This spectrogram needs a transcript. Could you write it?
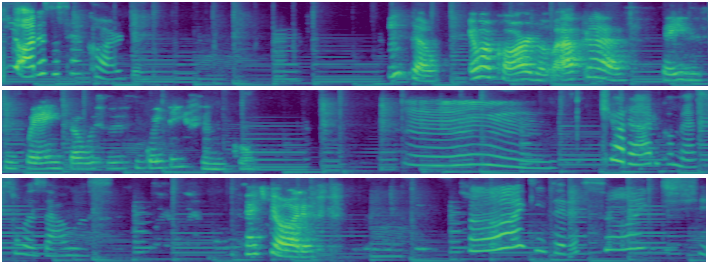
que horas você acorda? Então, eu acordo lá para 6h50 ou 6h55. Hum, que horário começam suas aulas? 7 horas. Interessante.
